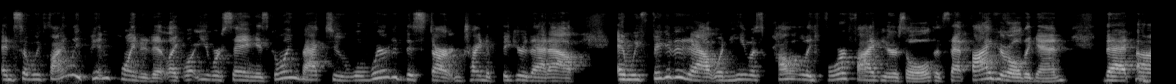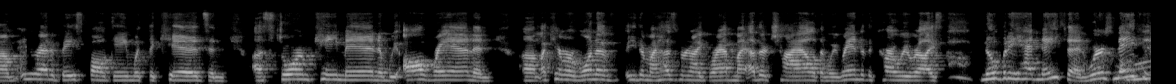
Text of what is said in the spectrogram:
And so we finally pinpointed it, like what you were saying is going back to, well, where did this start and trying to figure that out. And we figured it out when he was probably four or five years old. It's that five year old again that um, we were at a baseball game with the kids and a storm came in and we all ran. And um, I can't remember one of either my husband or I grabbed my other child and we ran to the car. We realized oh, nobody had Nathan. Where's Nathan?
